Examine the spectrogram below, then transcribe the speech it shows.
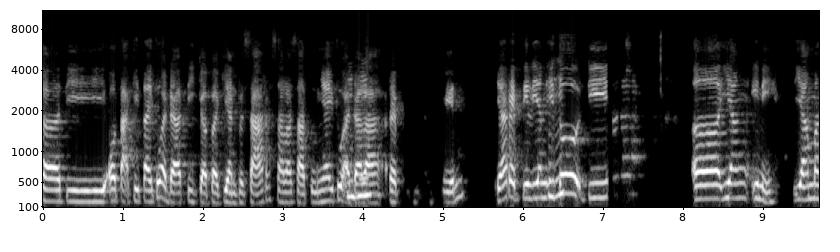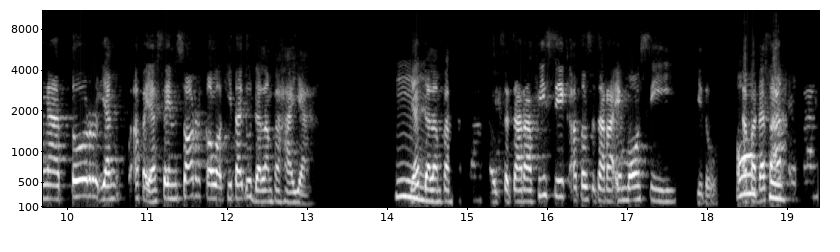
uh, di otak kita itu ada tiga bagian besar salah satunya itu mm -hmm. adalah reptilian Ya, reptilian hmm. itu dia uh, yang ini, yang mengatur, yang apa ya, sensor kalau kita itu dalam bahaya. Hmm. Ya, dalam bahaya baik secara fisik atau secara emosi gitu. Oh, nah, pada saat orang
